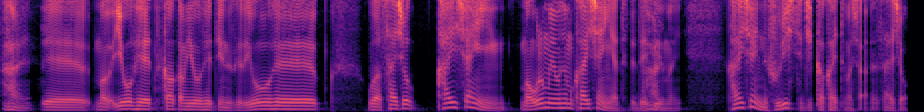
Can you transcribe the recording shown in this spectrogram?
はい、で、まあ、傭兵川上洋平って言うんですけど傭兵は最初会社員まあ俺も傭兵も会社員やっててデビュー前に、会社員のふりして実家帰ってましたね最初。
